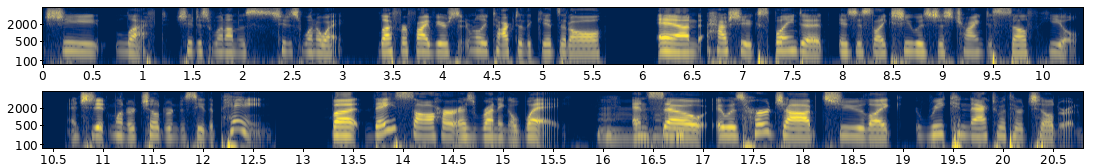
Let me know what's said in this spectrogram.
she left. She just went on this, she just went away. Left for five years, didn't really talk to the kids at all. And how she explained it is just like she was just trying to self heal and she didn't want her children to see the pain. But they saw her as running away. Mm-hmm. And so it was her job to like reconnect with her children.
